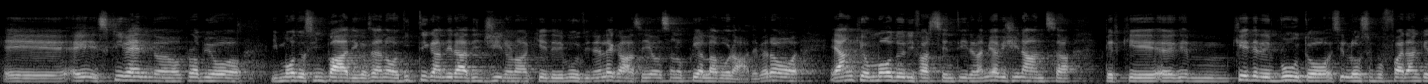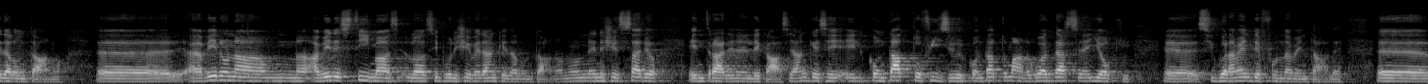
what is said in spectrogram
e, e scrivendo proprio in modo simpatico, se no tutti i candidati girano a chiedere i voti nelle case, io sono qui a lavorare, però è anche un modo di far sentire la mia vicinanza perché eh, chiedere il voto lo si può fare anche da lontano. Eh, avere, una, una, avere, stima la si può ricevere anche da lontano, non è necessario entrare nelle case, anche se il contatto fisico, il contatto umano, guardarsi negli occhi eh, sicuramente è fondamentale. Eh,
